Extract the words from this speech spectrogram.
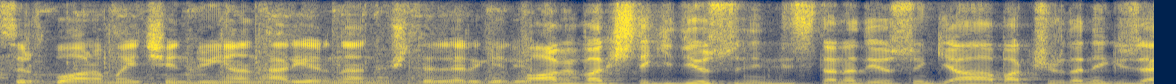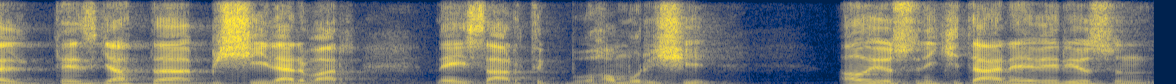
Sırf bu aroma için dünyanın her yerinden müşterileri geliyor. Abi bak işte gidiyorsun Hindistan'a diyorsun ki aa bak şurada ne güzel tezgahta bir şeyler var. Neyse artık bu hamur işi. Alıyorsun iki tane veriyorsun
